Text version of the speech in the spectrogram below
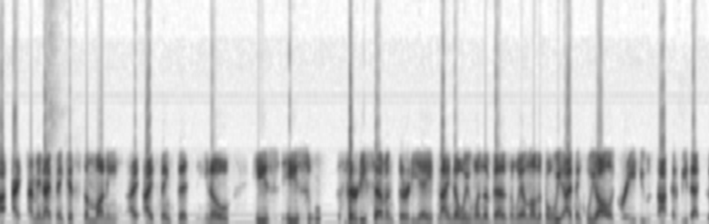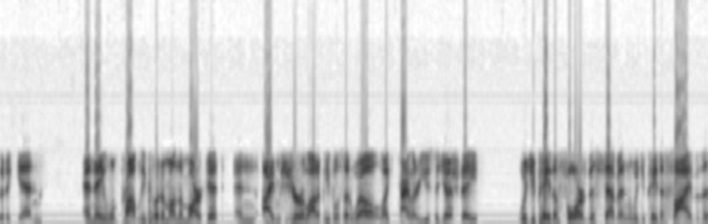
I, I mean, I think it's the money. I, I think that you know he's he's 37, 38, and I know he won the Vezina. We all know that, but we I think we all agree he was not going to be that good again, and they will probably put him on the market. And I'm sure a lot of people said, well, like Tyler, you said yesterday, would you pay the four of the seven? Would you pay the five of the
